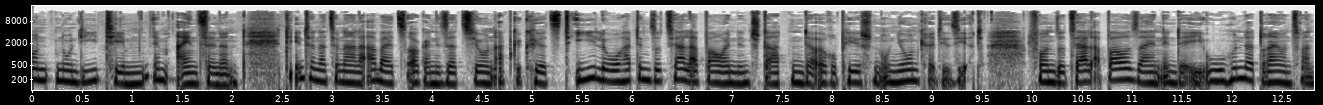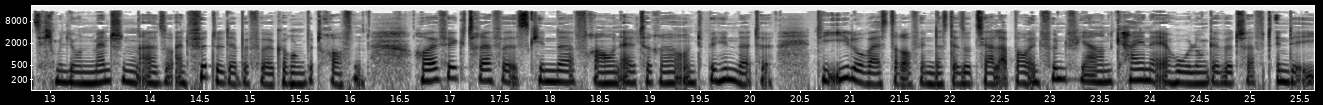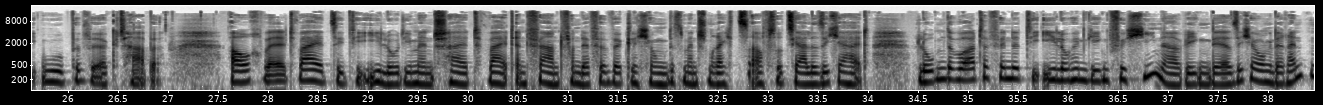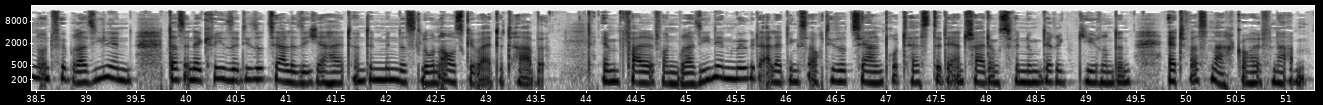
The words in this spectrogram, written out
Und nun die Themen im Einzelnen. Die Internationale Arbeitsorganisation, abgekürzt ILO, hat den Sozialabbau in den Staaten der Europäischen Union kritisiert. Von Sozialabbau seien in der EU 123 Millionen Menschen, also ein Viertel der Bevölkerung, betroffen. Häufig treffe es Kinder, Frauen, Ältere und Behinderte. Die ILO weist darauf hin, dass der Sozialabbau in fünf Jahren keine Erholung der Wirtschaft in der EU bewirkt habe. Auch weltweit sieht die ILO die Menschheit weit entfernt von der Verwirklichung des Menschenrechts auf soziale Sicherheit. Lobende Worte findet die ILO hingegen für China wegen der Sicherung der Renten und für Brasilien, das in der Krise die soziale Sicherheit und den Mindestlohn ausgeweitet habe. Im Fall von Brasilien möge allerdings auch die sozialen Proteste der Entscheidungsfindung der Regierenden etwas nachgeholfen haben.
